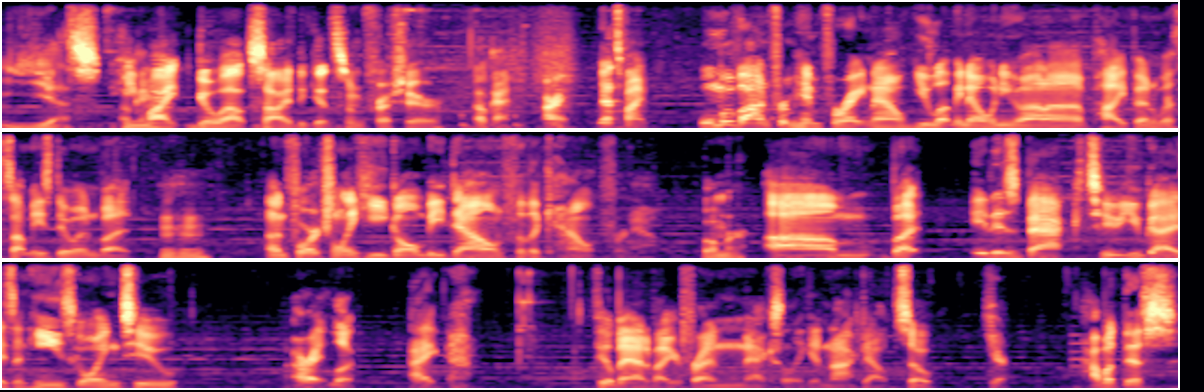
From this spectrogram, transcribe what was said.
yes, he Okay. might go outside to get some fresh air. Okay, all right, that's fine. We'll move on from him for right now. You let me know when you wanna pipe in with something he's doing, but Mhm. unfortunately, he gonna be down for the count for now. Bummer. Um, but it is back to you guys, and he's going to. All right, look, I feel bad about your friend accidentally getting knocked out. So here, how about this?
